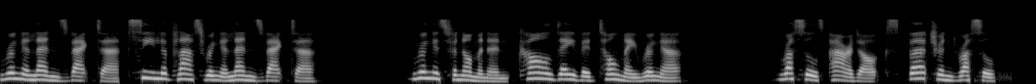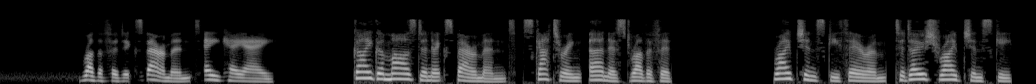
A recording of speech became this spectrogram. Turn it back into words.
Runge Lenz vector, see Laplace Runge Lenz vector. Runge's phenomenon, Carl David Tolmé Runge Russell's paradox, Bertrand Russell. Rutherford experiment, aka Geiger-Marsden experiment, scattering, Ernest Rutherford. Rybczynski theorem, Tadeusz Rybczynski.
